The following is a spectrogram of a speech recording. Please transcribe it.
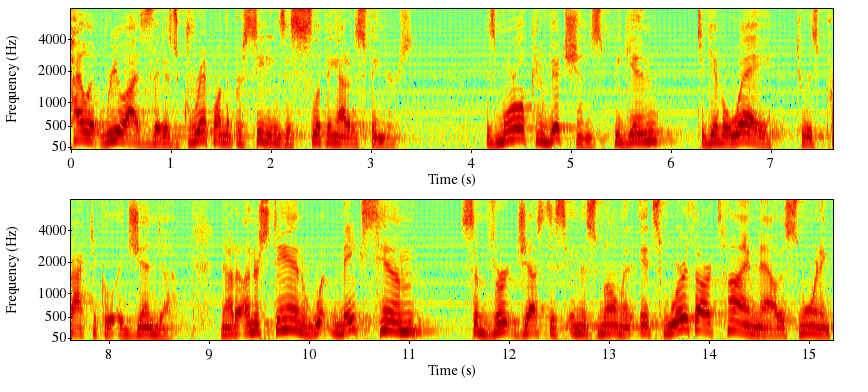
Pilate realizes that his grip on the proceedings is slipping out of his fingers. His moral convictions begin to give way to his practical agenda. Now, to understand what makes him subvert justice in this moment, it's worth our time now this morning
